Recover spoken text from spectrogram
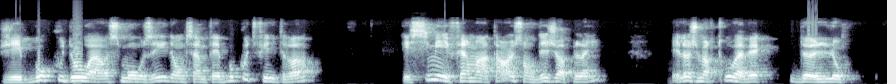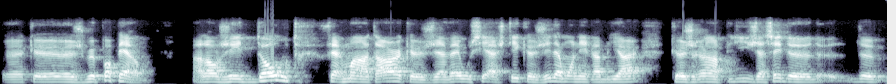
J'ai beaucoup d'eau à osmoser, donc ça me fait beaucoup de filtrat. Et si mes fermenteurs sont déjà pleins, et là, je me retrouve avec de l'eau euh, que je veux pas perdre. Alors, j'ai d'autres fermenteurs que j'avais aussi achetés, que j'ai dans mon érablière, que je remplis. J'essaie de, de, de-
